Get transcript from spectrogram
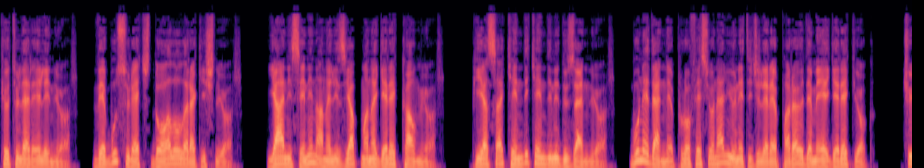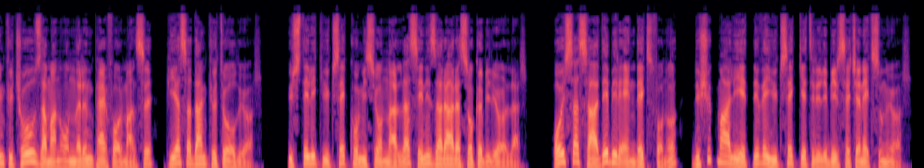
Kötüler eleniyor. Ve bu süreç doğal olarak işliyor. Yani senin analiz yapmana gerek kalmıyor. Piyasa kendi kendini düzenliyor. Bu nedenle profesyonel yöneticilere para ödemeye gerek yok. Çünkü çoğu zaman onların performansı, piyasadan kötü oluyor. Üstelik yüksek komisyonlarla seni zarara sokabiliyorlar. Oysa sade bir endeks fonu, düşük maliyetli ve yüksek getirili bir seçenek sunuyor.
